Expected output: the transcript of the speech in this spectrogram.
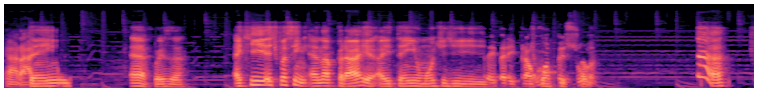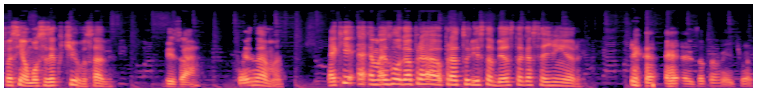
Caralho. Tem. É, pois é. É que, é tipo assim, é na praia, aí tem um monte de. Peraí, peraí, pra uma pessoa? É, tipo assim, almoço executivo, sabe? Bizarro. Pois é, mano. É que é é mais um lugar pra, pra turista besta gastar dinheiro. É, exatamente, mano.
